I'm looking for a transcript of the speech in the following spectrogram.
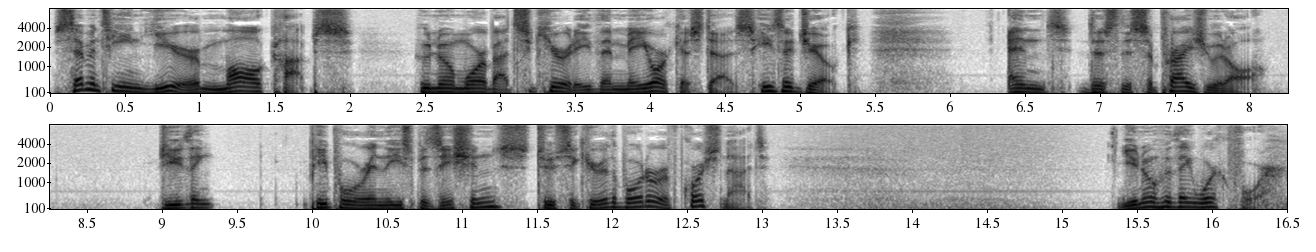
17 year mall cops who know more about security than Mayorkas does. He's a joke. And does this surprise you at all? Do you think people were in these positions to secure the border? Of course not. You know who they work for.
